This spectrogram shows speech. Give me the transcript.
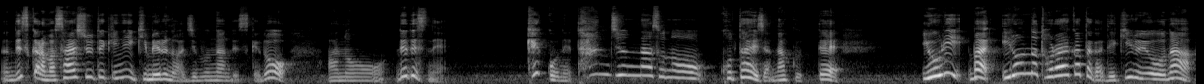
ですからまあ最終的に決めるのは自分なんですけど、あの、でですね、結構ね単純なその答えじゃなくってより、まあ、いろんな捉え方ができるような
